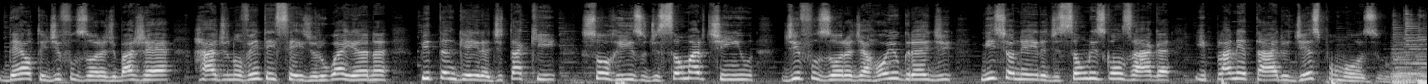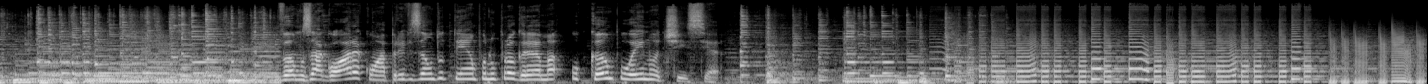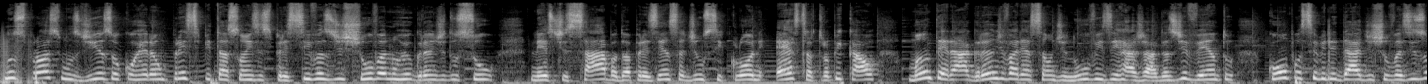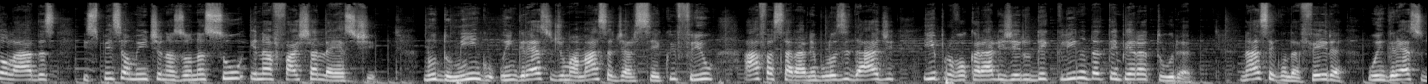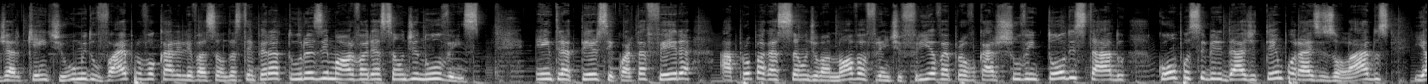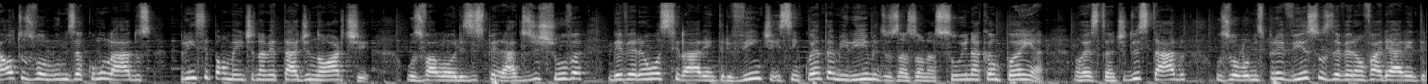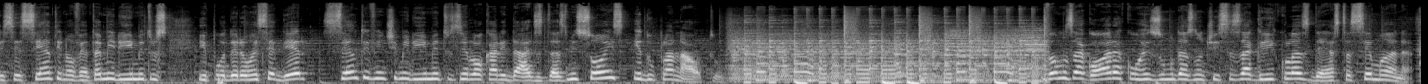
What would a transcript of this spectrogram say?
Delta e Difusora de Bagé, Rádio 96 de Uruguaiana, Pitangueira de Taqui, Sorriso de São Martinho, Difusora de Arroio Grande, Missioneira de São Luís Gonzaga e Planetário de Espumoso. Vamos agora com a previsão do tempo no programa O Campo em Notícia. Nos próximos dias ocorrerão precipitações expressivas de chuva no Rio Grande do Sul. Neste sábado, a presença de um ciclone extratropical manterá a grande variação de nuvens e rajadas de vento, com possibilidade de chuvas isoladas, especialmente na zona sul e na faixa leste. No domingo, o ingresso de uma massa de ar seco e frio afastará a nebulosidade e provocará ligeiro declínio da temperatura. Na segunda-feira, o ingresso de ar quente e úmido vai provocar elevação das temperaturas e maior variação de nuvens. Entre a terça e quarta-feira, a propagação de uma nova frente fria vai provocar chuva em todo o estado, com possibilidade de temporais isolados e altos volumes acumulados, principalmente na metade norte. Os valores esperados de chuva deverão oscilar entre 20 e 50 milímetros na zona sul e na campanha. No restante do estado, os volumes previstos deverão variar entre 60 e 90 milímetros e poderão exceder 120 milímetros em localidades das Missões e do Planalto. Vamos agora com o resumo das notícias agrícolas desta semana.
